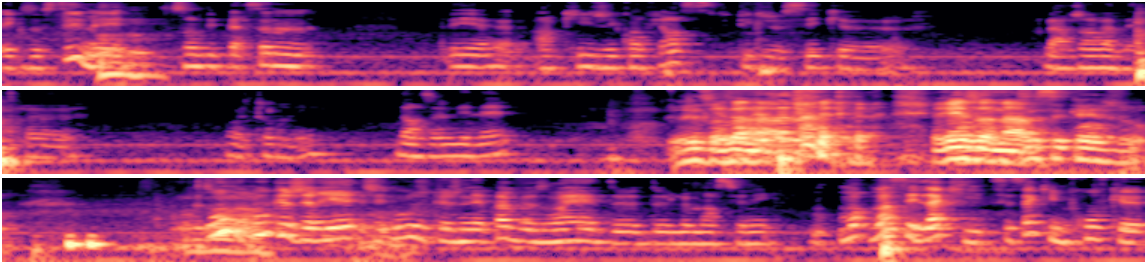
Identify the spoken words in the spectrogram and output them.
exhaustive, mais Mhm. ce sont des personnes sais, euh, en qui j'ai confiance, puis que je sais que l'argent va m'être euh, retourné dans un délai. Raisonnable. Raisonnable. Raisonnable. Ça, c'est 15 jours. Ou, que j'ai rien, j'ai- ou que je n'ai pas besoin de, de le mentionner. Moi, moi c'est là qui, c'est ça qui me prouve que,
